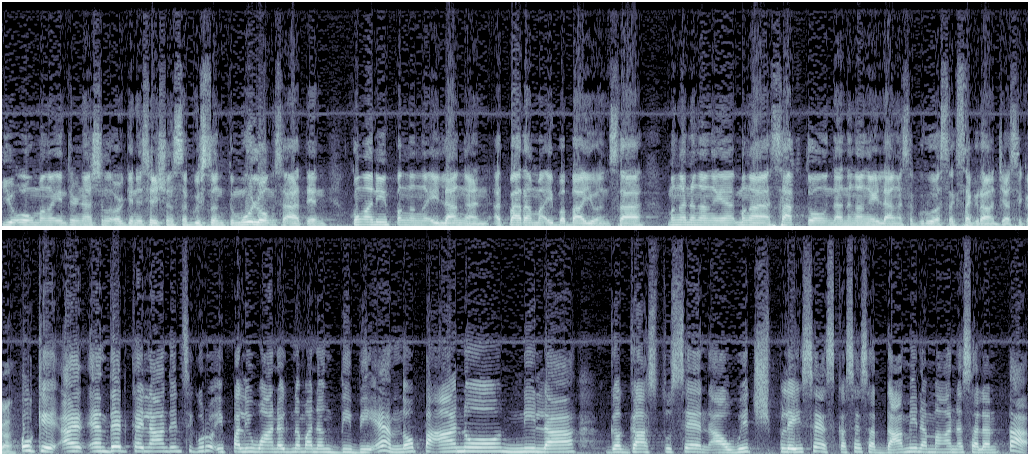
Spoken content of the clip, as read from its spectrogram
yung mga international organizations na gustong tumulong sa atin kung ano yung pangangailangan at para maibaba yun sa mga nangangaya, mga sakto na nangangailangan sa grua sa, sa ground, Jessica. Okay, and then kailangan din siguro ipaliwanag naman ng DBM, no? Paano nila gagastusin, ah, which places? Kasi sa dami ng mga nasalanta,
